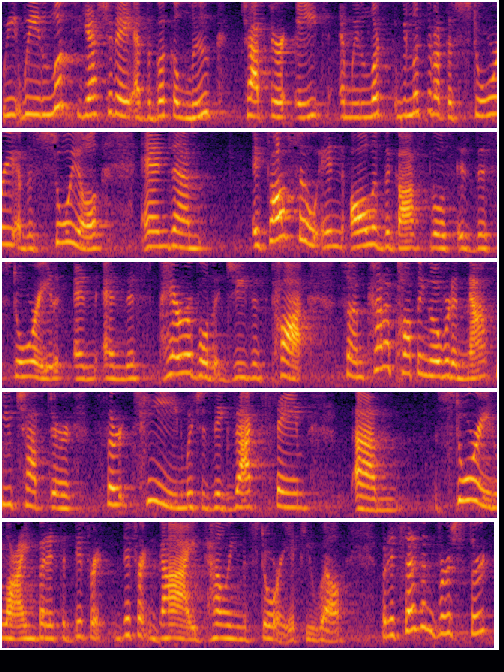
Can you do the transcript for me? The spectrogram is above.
we, we looked yesterday at the book of Luke, chapter 8, and we looked, we looked about the story of the soil. And um, it's also in all of the gospels is this story and and this parable that jesus taught. So i'm kind of popping over to matthew chapter 13 which is the exact same um, storyline but it's a different different guy telling the story if you will. But it says in verse thir-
